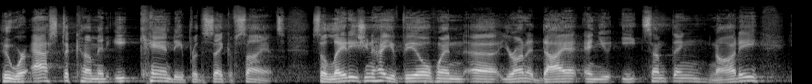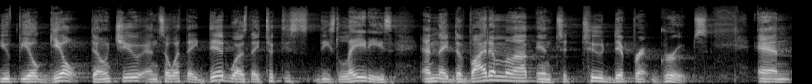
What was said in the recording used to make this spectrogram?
who were asked to come and eat candy for the sake of science. So, ladies, you know how you feel when uh, you're on a diet and you eat something naughty? You feel guilt, don't you? And so, what they did was they took these, these ladies and they divided them up into two different groups. And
